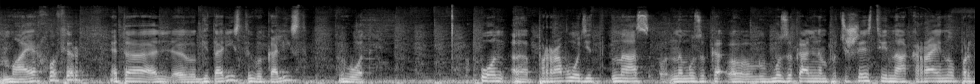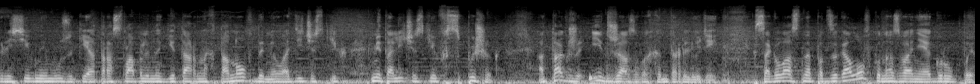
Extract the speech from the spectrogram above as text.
Майерхофер. Это гитарист и вокалист. Вот. Он э, проводит нас на музыка- э, в музыкальном путешествии на окраину прогрессивной музыки от расслабленных гитарных тонов до мелодических металлических вспышек, а также и джазовых интерлюдий. Согласно подзаголовку названия группы,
